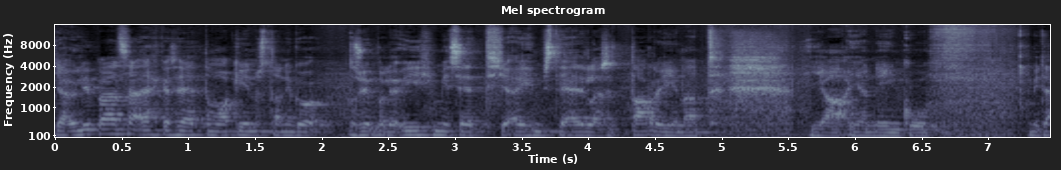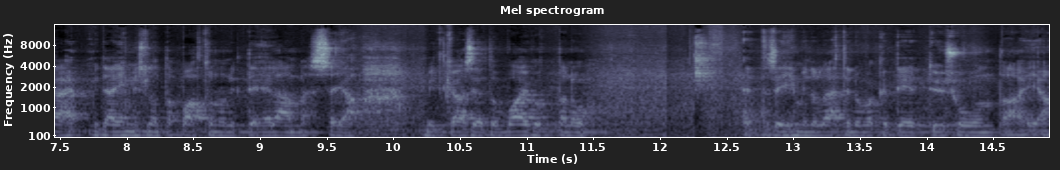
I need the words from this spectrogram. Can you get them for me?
Ja ylipäänsä ehkä se, että mua kiinnostaa niin tosi paljon ihmiset ja ihmisten erilaiset tarinat ja, ja niin kuin, mitä, mitä ihmisillä on tapahtunut niiden elämässä ja mitkä asiat on vaikuttanut, että se ihminen on lähtenyt vaikka tiettyyn suuntaan ja,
